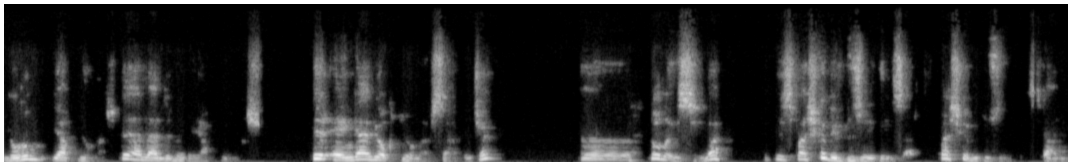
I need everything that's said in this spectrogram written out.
yorum yapmıyorlar, değerlendirme de yapmıyorlar. Bir engel yok diyorlar sadece. E, dolayısıyla biz başka bir düzeydeyiz artık. Başka bir düzeydeyiz. Yani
